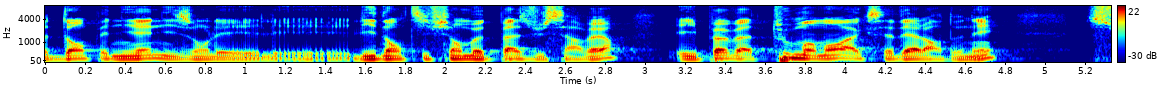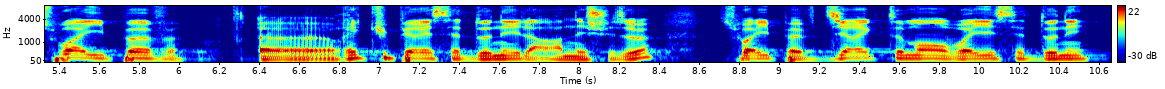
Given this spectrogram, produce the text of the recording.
Dans Pennylen, ils ont l'identifiant les, mot de passe du serveur et ils peuvent à tout moment accéder à leurs données soit ils peuvent euh, récupérer cette donnée et la ramener chez eux, soit ils peuvent directement envoyer cette donnée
